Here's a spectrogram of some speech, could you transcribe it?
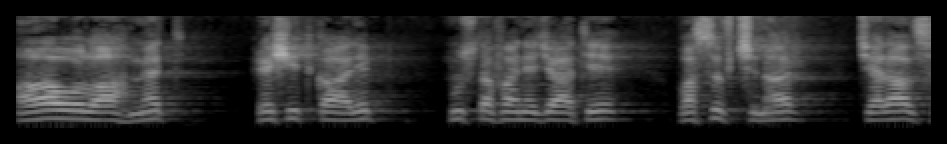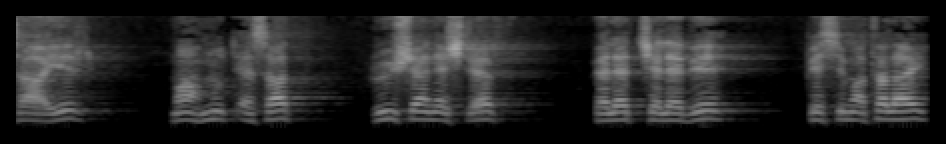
Ağaoğlu Ahmet, Reşit Galip, Mustafa Necati, Vasıf Çınar, Celal Sair, Mahmut Esat Rüşen Eşref, Velet Çelebi, Besim Atalay,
